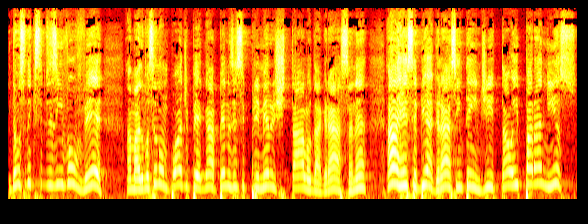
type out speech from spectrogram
Então você tem que se desenvolver, amado. Você não pode pegar apenas esse primeiro estalo da graça, né? Ah, recebi a graça, entendi e tal, e parar nisso.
